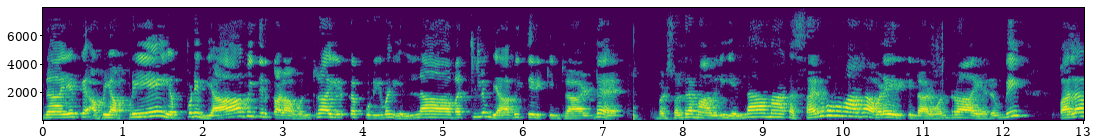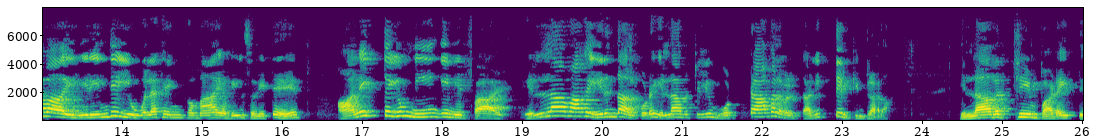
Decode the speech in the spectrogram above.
நாயக்க அப்படி அப்படியே எப்படி வியாபித்திருக்காளா? ஒன்றா இருக்கக்கூடியவள் எல்லாவற்றிலும் வியாபித்திருக்கின்றாள் இவள் சொல்ற மாதிரி எல்லாமாக சர்வமுமாக அவளே இருக்கின்றாள். ஒன்றாய் அரும்பி பலவாய் விரிந்து இவ்வுலகெங்குமாய் அப்படின்னு சொல்லிட்டு அனைத்தையும் நீங்கி நிற்பாள். எல்லாமாக இருந்தால் கூட எல்லாவற்றிலும் ஒட்டாமல் அவள் தனித்து இருக்கின்றாளாம். எல்லாவற்றையும் படைத்து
